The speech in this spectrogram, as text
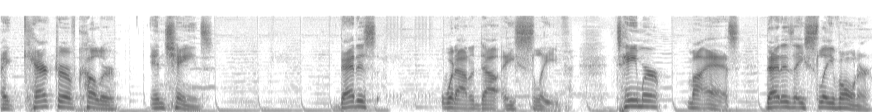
A character of color in chains. That is without a doubt a slave. Tamer, my ass. That is a slave owner.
